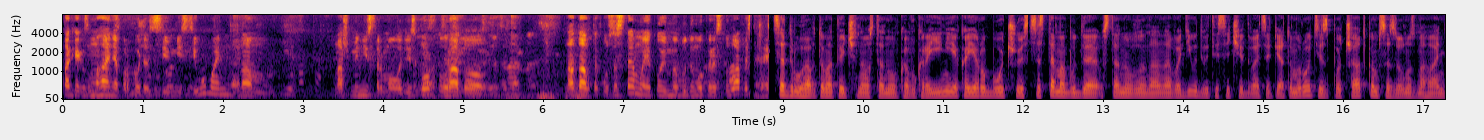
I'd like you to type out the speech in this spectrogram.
так як змагання проходять всі в місті Умань, нам наш міністр молоді і спорту радо надав таку систему, якою ми будемо користуватися. Це друга автоматична установка в Україні, яка є робочою. Система буде встановлена на воді у 2025 році з початком сезону змагань.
